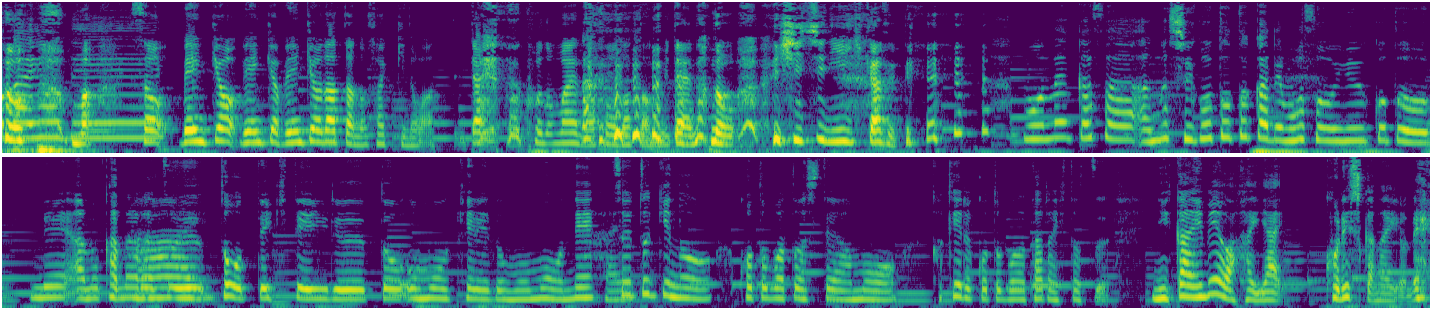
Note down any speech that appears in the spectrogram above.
うだよね。ま、そう、勉強、勉強、勉強だったの、さっきのはって、みたいな、この前のはそうだったの、みたいなのを 必死に言い聞かせて。もうなんかさ、あの仕事とかでもそういうことをね、あの必はいず通ってきていると思うけれども、もうね、はいそういう時の言葉としてはもう、かける言葉はただ一つ。2回目は早い。これしかないよね。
